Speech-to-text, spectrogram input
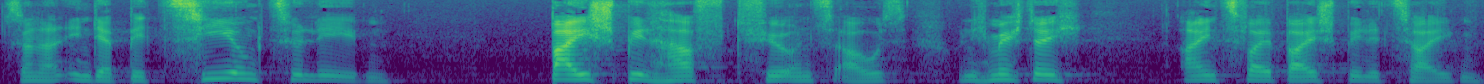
sondern in der Beziehung zu leben, beispielhaft für uns aus. Und ich möchte euch ein, zwei Beispiele zeigen.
